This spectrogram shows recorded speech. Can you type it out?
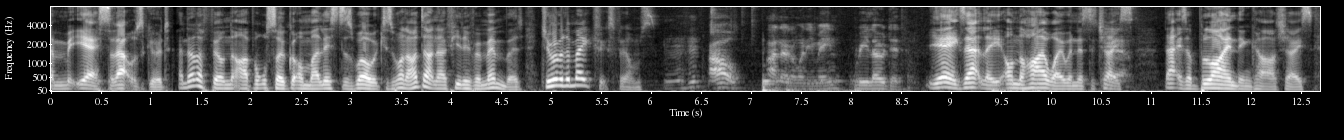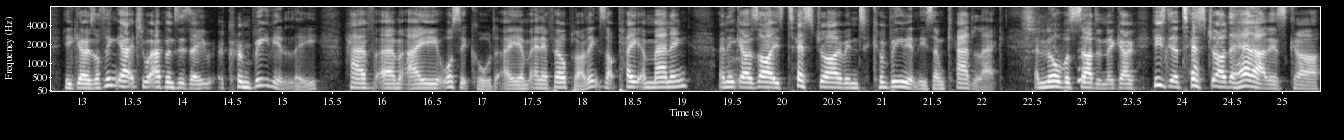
um, yeah, so that was good. Another film that I've also got on my list as well, which is one I don't know if you'd have remembered. Do you remember the Matrix films? Oh, I don't know what you mean. Reloaded. Yeah, exactly. On the highway when there's the chase. That is a blinding car chase. He goes. I think actually what happens is they conveniently have um, a what's it called a um, NFL player. I think it's like Peyton Manning, and he goes, "Oh, he's test driving to conveniently some Cadillac," and all of a sudden they go, "He's going to test drive the hell out of this car,"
